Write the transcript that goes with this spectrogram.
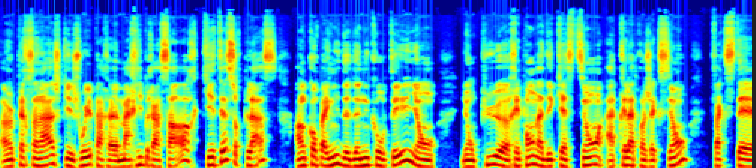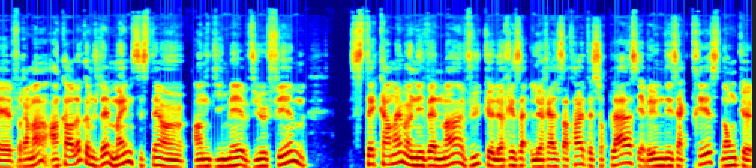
un personnage qui est joué par Marie Brassard, qui était sur place en compagnie de Denis Côté. Ils ont, ils ont pu répondre à des questions après la projection. Fait que c'était vraiment, encore là, comme je disais, même si c'était un, entre guillemets, vieux film, c'était quand même un événement vu que le, le, réalisateur était sur place, il y avait une des actrices, donc euh,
